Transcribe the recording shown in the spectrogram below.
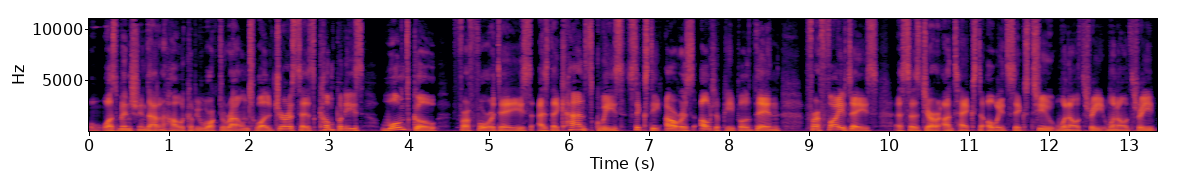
was mentioning that and how it could be worked around. While Jura says companies won't go for four days as they can squeeze 60 hours out of people then for five days, uh, says Ger on text to 0862 103 103.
